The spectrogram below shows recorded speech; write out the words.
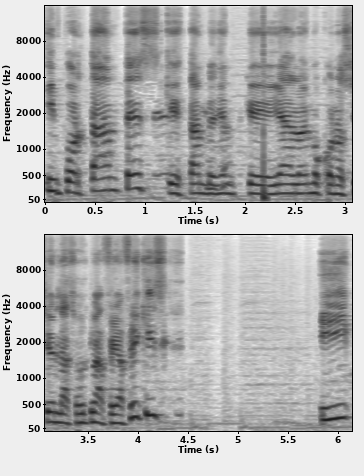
importantes que están vendiendo, que ya lo hemos conocido en las últimas ferias frikis. Y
